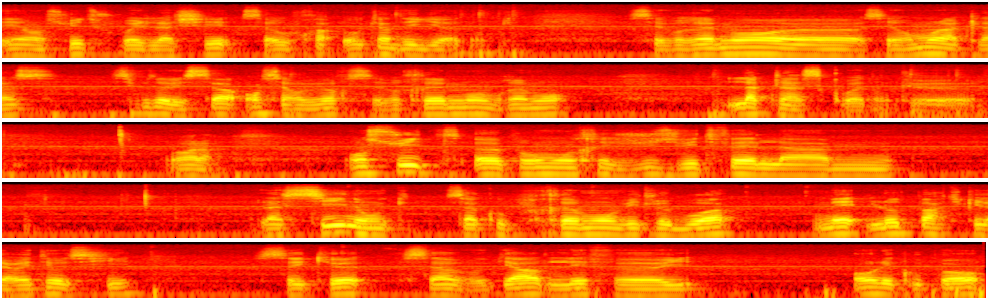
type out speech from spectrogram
Et ensuite, vous pouvez le lâcher, ça vous fera aucun dégât. Donc, c'est vraiment, c'est vraiment la classe. Si vous avez ça en serveur, c'est vraiment, vraiment la classe, quoi. Donc, voilà. Ensuite, euh, pour vous montrer juste vite fait la, la scie, donc ça coupe vraiment vite le bois. Mais l'autre particularité aussi, c'est que ça vous garde les feuilles en les coupant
